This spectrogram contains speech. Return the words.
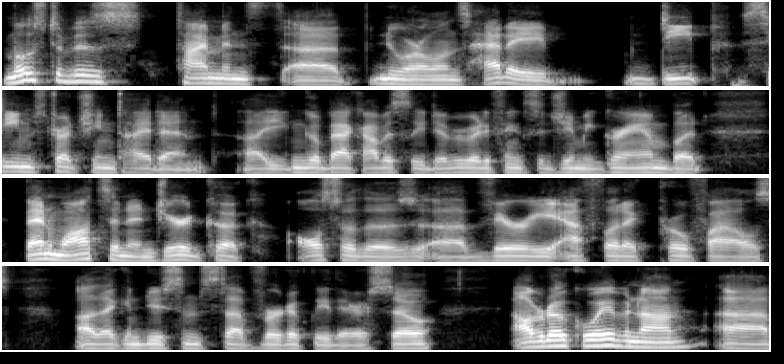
most of his time in uh, New Orleans, had a deep seam stretching tight end. Uh, you can go back, obviously, everybody thinks of Jimmy Graham, but Ben Watson and Jared Cook, also those uh, very athletic profiles uh, that can do some stuff vertically there. So Albert Okwuegbunam, uh,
